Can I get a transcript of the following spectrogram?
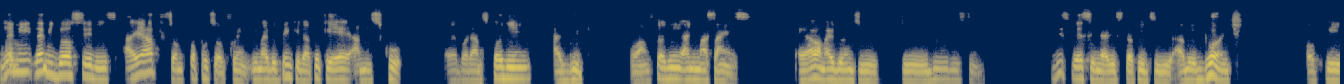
let me let me just say this. I have some couples of friends. You might be thinking that okay, I'm in school, uh, but I'm studying agric or I'm studying animal science. Uh, how am I going to to do this thing? This person that is talking to you, I'm a bunch of a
